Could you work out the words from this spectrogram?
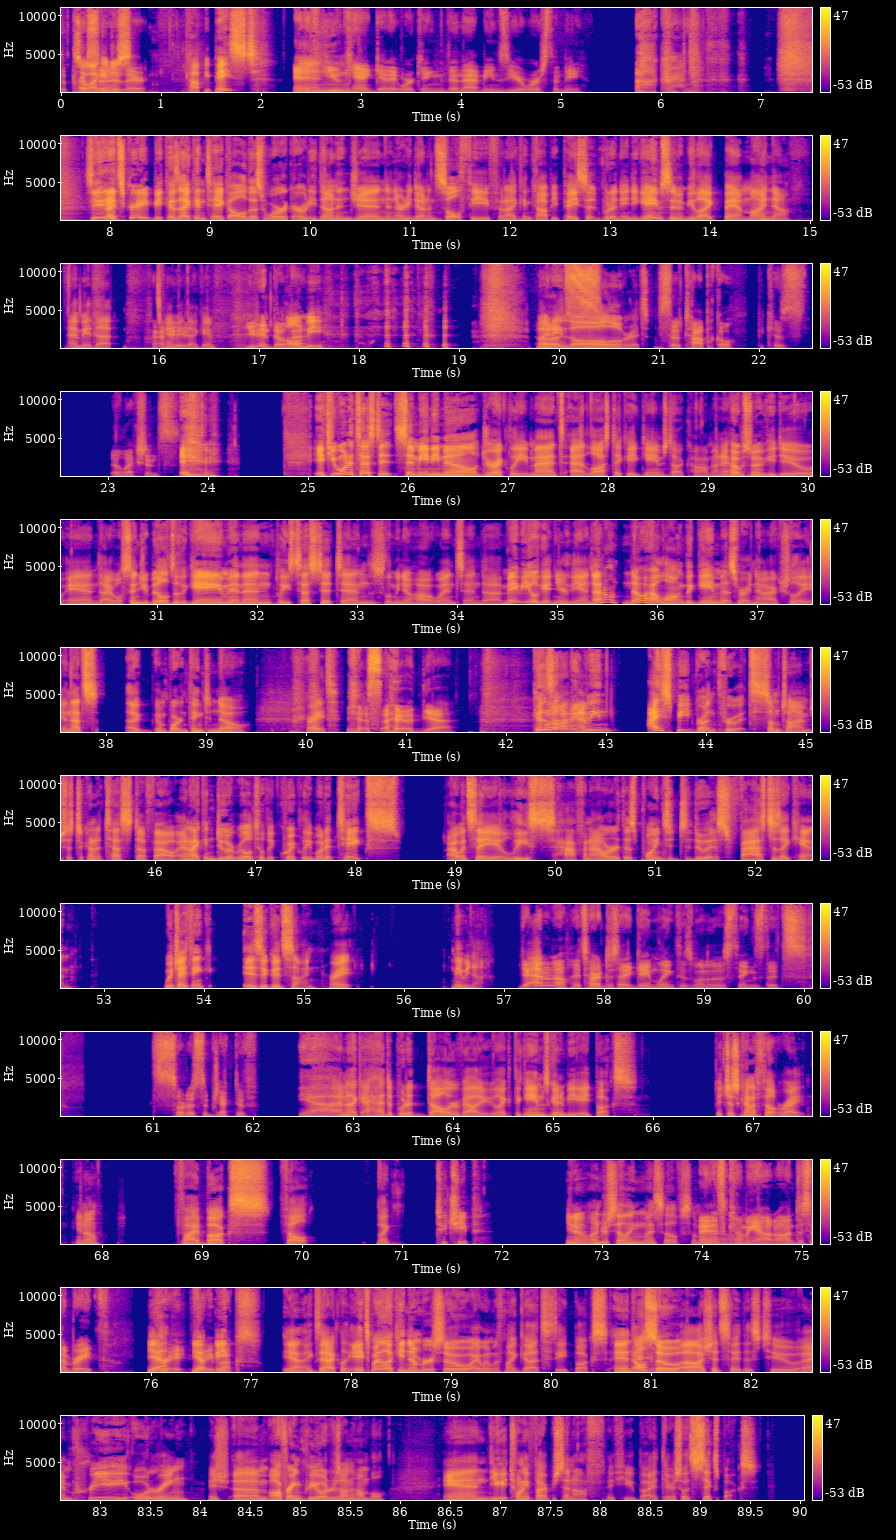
the So I can just- there. Copy paste. And, if you can't get it working, then that means you're worse than me. Oh crap. See, That- it's great because I can take all this work already done in Jin and already done in Soul Thief, and I can copy paste it and put it in indie game sim and be like, "Bam, mine now. I made that. I, made made that game. You didn't build all that. me. My Oh, name's all over it. So topical because elections. If you want to test it, send me an email directly, matt at lostdecadegames.com. And I hope some of you do. And I will send you builds of the game and then please test it and let me know how it went. And uh, maybe you'll get near the end. I don't know how long the game is right now, actually. And that's an important thing to know, right? yes. I, uh, yeah. Because, Well, I I mean, mean, I speed run through it sometimes just to kind of test stuff out, and I can do it relatively quickly, but it takes, I would say, at least half an hour at this point to, to do it as fast as I can, which I think is a good sign, right? Maybe not. Yeah, I don't know. It's hard to say. Game length is one of those things that's sort of subjective. Yeah, and like I had to put a dollar value. Like the game's going to be eight bucks. It just kind of felt right, you know. Five bucks felt like too cheap. You know, underselling myself somehow. And it's coming out on December 8th. Yeah. For eight, yep. eight eight- bucks. Yeah, exactly. Eight's my lucky number, so I went with my guts. Eight bucks. And also, uh, I should say this too. I'm pre-ordering, ish- um, offering pre-orders on Humble, and you get 25% off if you buy it there. So it's six bucks.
